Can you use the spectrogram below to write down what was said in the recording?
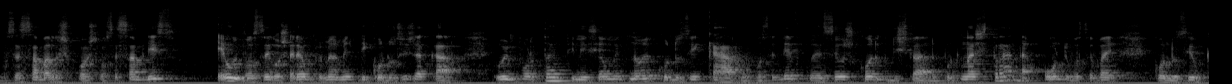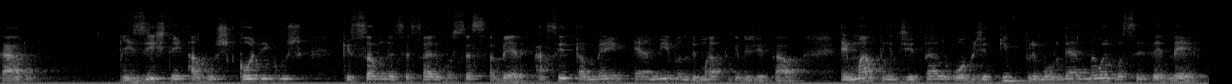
Você sabe a resposta, você sabe disso? eu e você gostaríamos primeiramente de conduzir já carro. O importante inicialmente não é conduzir carro, você deve conhecer os códigos de estrada, porque na estrada onde você vai conduzir o carro, existem alguns códigos que são necessários você saber. Assim também é a nível de marketing digital. Em marketing digital, o objetivo primordial não é você vender,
